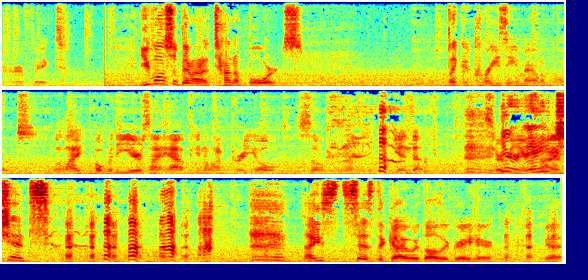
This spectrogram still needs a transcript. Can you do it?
Perfect. You've also been on a ton of boards. Like a crazy amount of boards. Well, I over the years I have. You know, I'm pretty old, so you, know, you end up. You're your ancient! I, says the guy with all the gray hair. Yeah.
